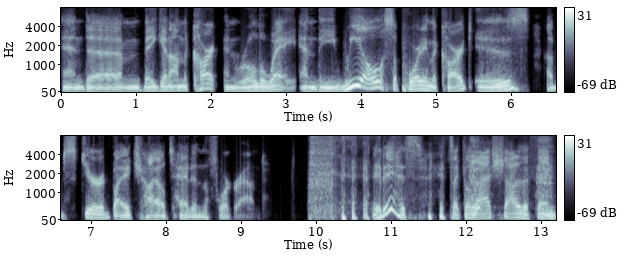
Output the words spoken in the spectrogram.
And um, they get on the cart and roll away. And the wheel supporting the cart is obscured by a child's head in the foreground. It is. It's like the last shot of the thing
